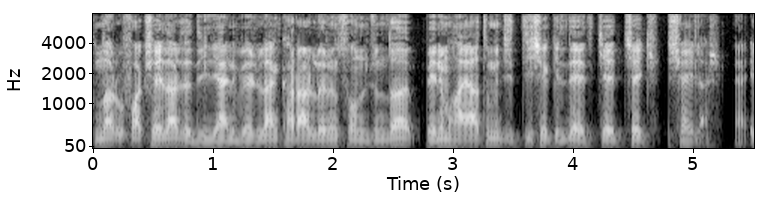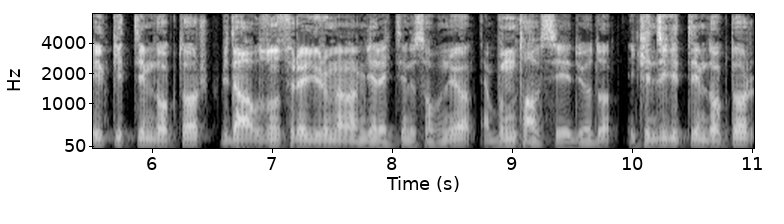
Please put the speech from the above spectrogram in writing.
Bunlar ufak şeyler de değil yani verilen kararların sonucunda benim hayatımı ciddi şekilde etki edecek şeyler. Yani ilk gittiğim doktor bir daha uzun süre yürümemem gerektiğini savunuyor. Yani bunu tavsiye ediyordu. İkinci gittiğim doktor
